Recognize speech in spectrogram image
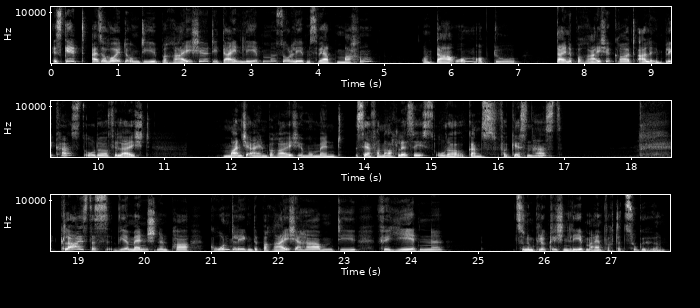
Es geht also heute um die Bereiche, die dein Leben so lebenswert machen und darum, ob du deine Bereiche gerade alle im Blick hast oder vielleicht manch einen Bereich im Moment sehr vernachlässigst oder ganz vergessen hast. Klar ist, dass wir Menschen ein paar grundlegende Bereiche haben, die für jeden zu einem glücklichen Leben einfach dazugehören.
